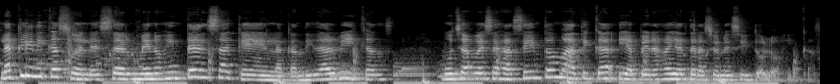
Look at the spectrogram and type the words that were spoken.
La clínica suele ser menos intensa que en la Candida albicans, muchas veces asintomática y apenas hay alteraciones citológicas.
